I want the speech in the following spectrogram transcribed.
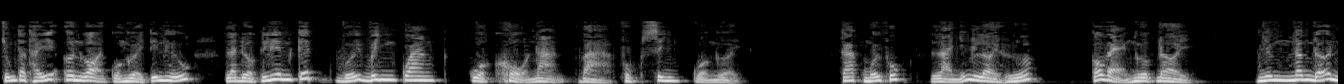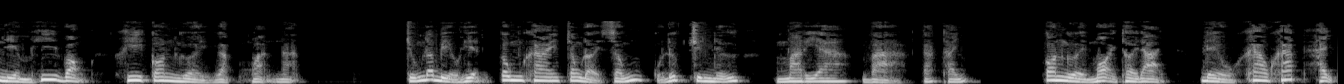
chúng ta thấy ơn gọi của người tín hữu là được liên kết với vinh quang cuộc khổ nạn và phục sinh của người. Các mối phúc là những lời hứa có vẻ ngược đời, nhưng nâng đỡ niềm hy vọng khi con người gặp hoạn nạn. Chúng đã biểu hiện công khai trong đời sống của Đức Trinh Nữ Maria và các thánh. Con người mọi thời đại đều khao khát hạnh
